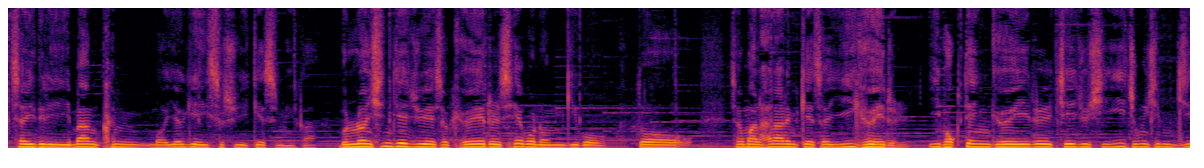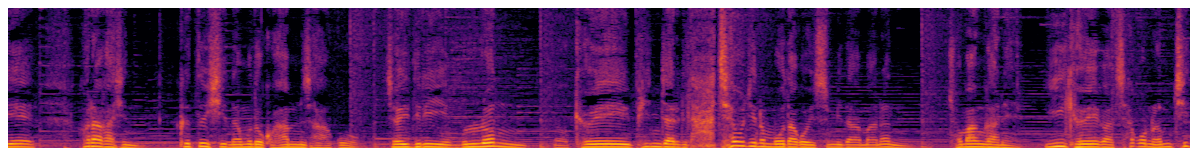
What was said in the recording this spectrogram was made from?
저희들이 이만큼 뭐 여기에 있을 수 있겠습니까? 물론 신제주에서 교회를 세 번 옮기고 또 정말 하나님께서 이 교회를 이 복된 교회를 제주시 이 중심지에 허락하신 그 뜻이 너무도 감사하고 저희들이 물론 어, 교회의 빈자리를 다 채우지는 못하고 있습니다만은 조만간에 이 교회가 차고 넘칠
